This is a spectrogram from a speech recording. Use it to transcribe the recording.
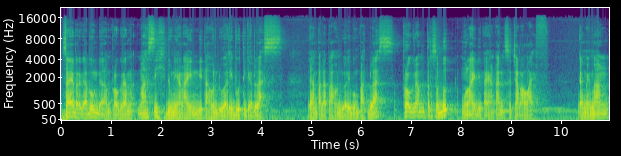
Saya bergabung dalam program Masih Dunia Lain di tahun 2013. Dan pada tahun 2014, program tersebut mulai ditayangkan secara live. Dan memang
